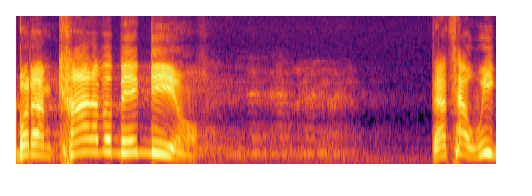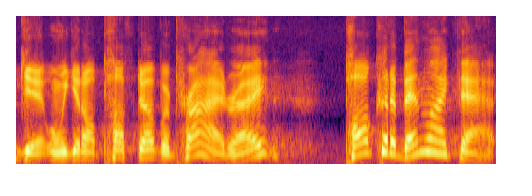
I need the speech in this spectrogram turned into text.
but I'm kind of a big deal. That's how we get when we get all puffed up with pride, right? Paul could have been like that.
